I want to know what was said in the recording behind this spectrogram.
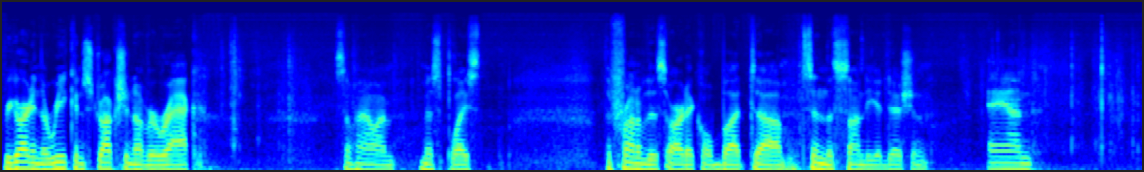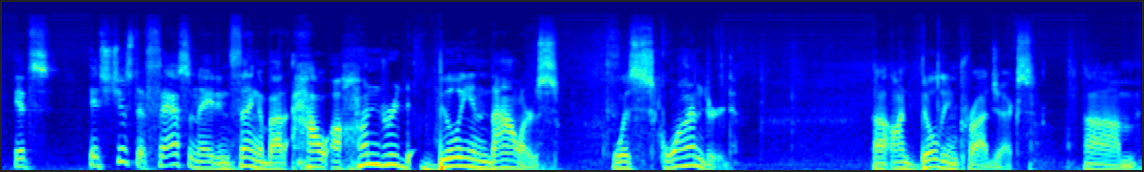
regarding the reconstruction of Iraq somehow I'm misplaced the front of this article, but uh, it's in the Sunday edition, and it's it's just a fascinating thing about how a hundred billion dollars was squandered uh, on building projects, um,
